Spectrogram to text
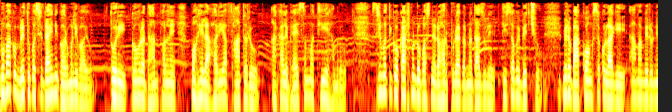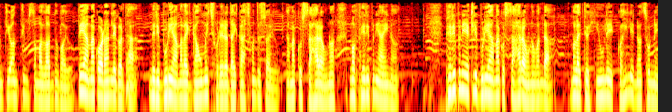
बुबाको मृत्युपछि दाई नै घरमुली भयो। तोरी गहुँ र धान फल्ने पहेँला हरिया फाँटहरू आँखाले भ्याएसम्म थिए हाम्रो। श्रीमतीको काठमाडौँ बस्ने रहर पुरा गर्न दाजुले ती सबै बेच्यो मेरो भागको अंशको लागि आमा मेरो निम्ति अन्तिमसम्म लड्नुभयो त्यही आमाको अडानले गर्दा मेरी बुढी आमालाई गाउँमै छोडेर दाई काठमाडौँ सर्यो आमाको सहारा हुन म फेरि पनि आइनँ। फेरि पनि एक्लै बुढी आमाको सहारा हुनुभन्दा मलाई त्यो हिउँले कहिले नछोड्ने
